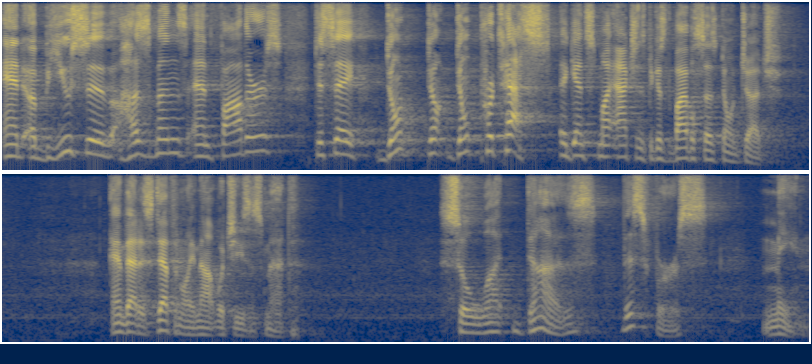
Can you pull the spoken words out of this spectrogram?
and abusive husbands and fathers to say, don't, don't, don't protest against my actions because the Bible says don't judge. And that is definitely not what Jesus meant. So, what does this verse mean?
